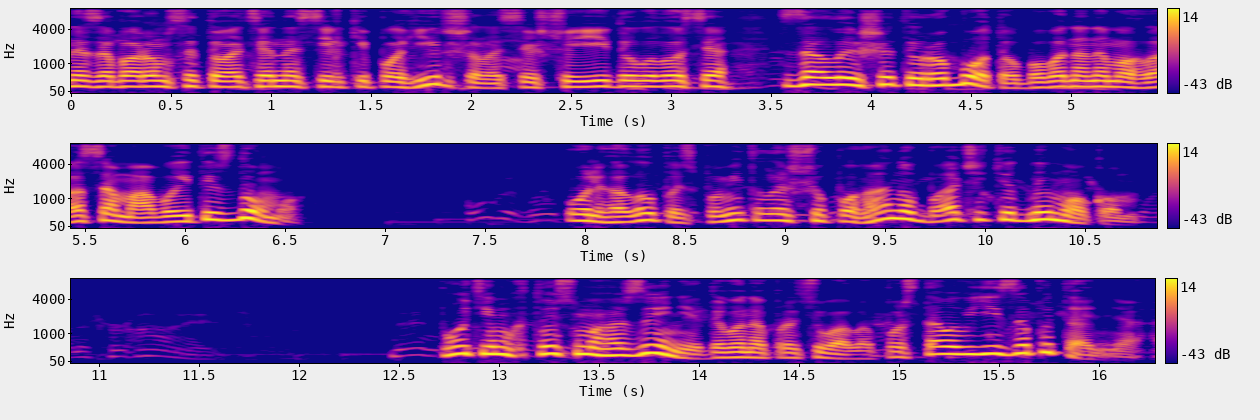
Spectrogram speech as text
Незабаром ситуація настільки погіршилася, що їй довелося залишити роботу, бо вона не могла сама вийти з дому. Ольга Лопес помітила, що погано бачить одним оком. Потім хтось в магазині, де вона працювала, поставив їй запитання.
